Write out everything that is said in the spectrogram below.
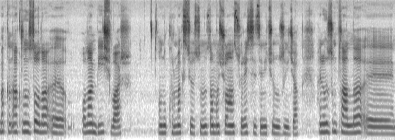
Bakın aklınızda olan, e, olan bir iş var. Onu kurmak istiyorsunuz ama şu an süreç sizin için uzayacak. Hani uzun planlı e,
